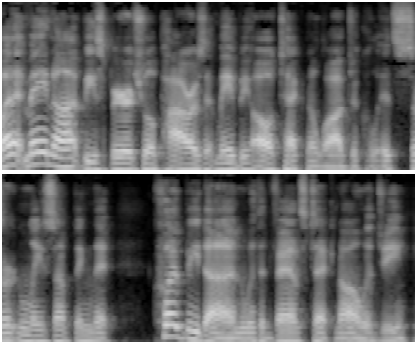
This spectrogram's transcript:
but it may not be spiritual powers. It may be all technological. It's certainly something that could be done with advanced technology.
